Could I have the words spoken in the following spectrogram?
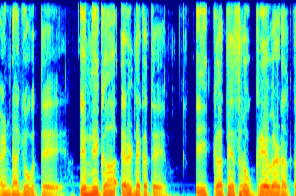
ಎಂಡ್ ಆಗಿ ಹೋಗುತ್ತೆ. ಇನ್ನೀಗ ಎರಡನೇ ಕತೆ. ಈ ಕತೆ ಹೆಸರು ಗ್ರೇವ್ಯಾರ್ಡ್ ಅಂತ.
